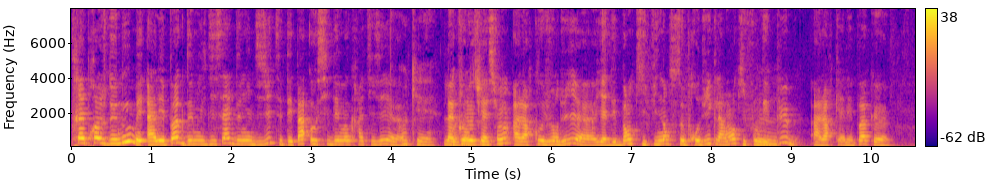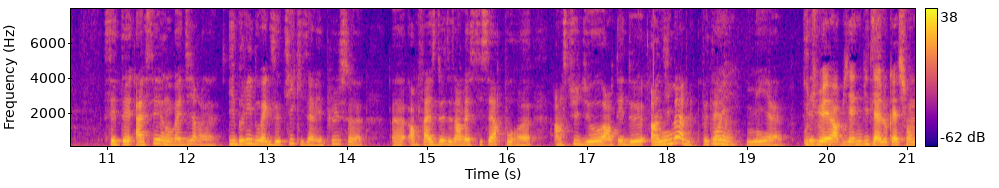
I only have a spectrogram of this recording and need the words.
très proche de nous, mais à l'époque, 2017-2018, c'était pas aussi démocratisé euh, la colocation, alors qu'aujourd'hui, euh, il y a des banques qui financent ce produit, clairement, qui font des Mm. pubs, alors qu'à l'époque, euh, c'était assez, on va dire, hybride ou exotique. Ils avaient plus en phase 2 des investisseurs pour un studio, un T2, un immeuble, peut-être. Oui. Mais, Ou du Airbnb, de la location,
